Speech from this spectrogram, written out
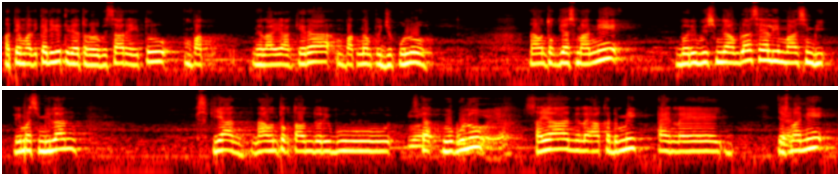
matematika jadi tidak terlalu besar yaitu 4 nilai akhirnya 4670 nah untuk jasmani 2019 saya 59 59 sekian nah untuk tahun 2020 ya. saya nilai akademik eh nilai jasmani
